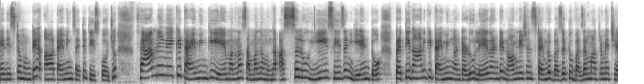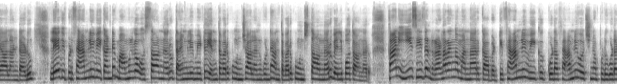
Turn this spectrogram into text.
ఏది ఇష్టం ఉంటే ఆ టైమింగ్స్ అయితే తీసుకోవచ్చు. ఫ్యామిలీ వీక్ టైమింగ్కి ఏమన్నా సంబంధం ఉందా? అస్సలు ఈ సీజన్ ఏంటో ప్రతిదానికి టైమింగ్ అంటాడు. లేదంటే నామినేషన్స్ టైంలో బజర్ టు బజర్ మాత్రమే చేయాలంటాడు. లేదు ఇప్పుడు ఫ్యామిలీ వీక్ అంటే మామూలుగా వస్తా ఉన్నారు టైం లిమిట్ ఎంతవరకు ఉంచాలనుకుంటే అంతవరకు ఉంచుతా ఉన్నారు వెళ్ళిపోతా ఉన్నారు కానీ ఈ సీజన్ రణరంగం అన్నారు కాబట్టి ఫ్యామిలీ వీక్ కూడా ఫ్యామిలీ వచ్చినప్పుడు కూడా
